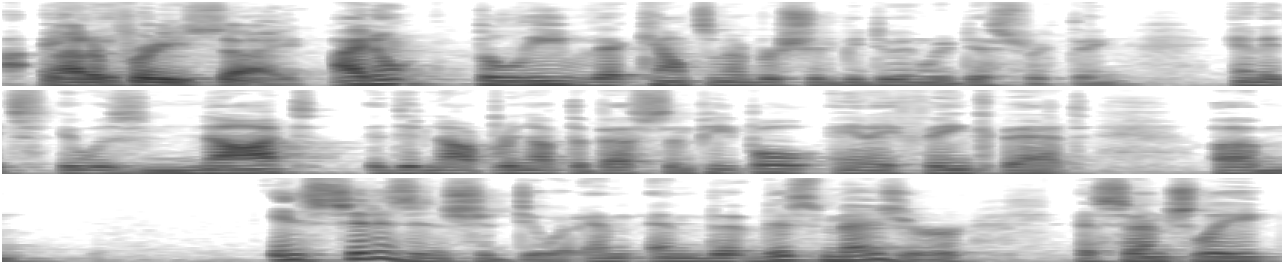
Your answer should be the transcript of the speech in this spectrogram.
I- Not a it- pretty sight. I don't believe that council members should be doing redistricting, and it's it was not it did not bring out the best in people, and I think that um, citizens should do it, and and the, this measure essentially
